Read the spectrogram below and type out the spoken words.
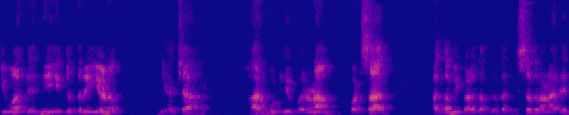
किंवा त्यांनी एकत्र येणं ह्याच्या फार मोठे परिणाम पडसाद आगामी काळात आपल्याला दिसत राहणार आहेत.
